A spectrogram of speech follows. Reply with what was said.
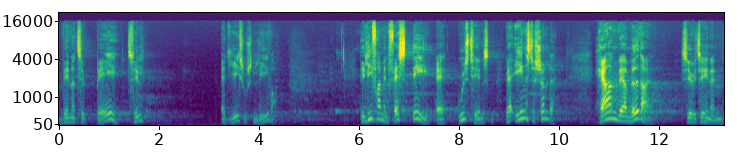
vender tilbage til, at Jesus lever. Det er ligefrem en fast del af gudstjenesten hver eneste søndag. Herren være med dig, siger vi til hinanden.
